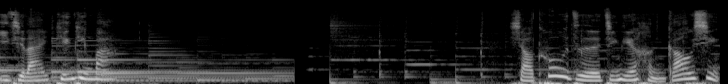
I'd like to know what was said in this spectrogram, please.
一起来听听吧。小兔子今天很高兴，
